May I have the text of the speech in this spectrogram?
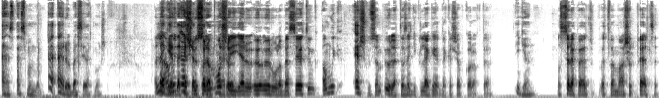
ez, ezt mondom. E- erről beszélek most. A legérdekesebb karakterről. Most, hogy így erről, ő, őróla beszéltünk, amúgy esküszöm, ő lett az egyik legérdekesebb karakter. Igen. Az szerepelt 50 másodpercet.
